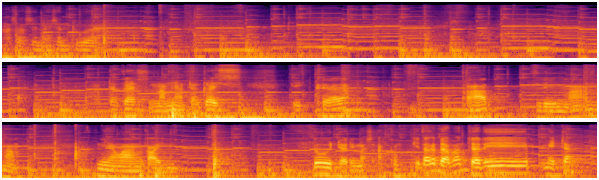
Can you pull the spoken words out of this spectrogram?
Assassination 2 ada guys. 6 nya ada guys. 3 4 5 6 ini yang langka ini. Tuh dari Mas Agung. Kita kedapat dari Medan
